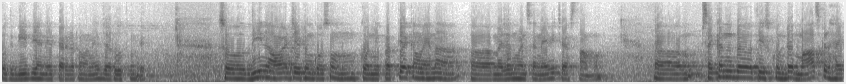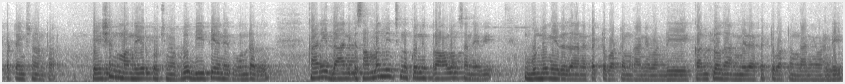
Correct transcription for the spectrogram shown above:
కొద్ది బీపీ అనేది పెరగడం అనేది జరుగుతుంది. సో దీన్ని అవాయిడ్ చేయడం కోసం కొన్ని ప్రత్యేకమైన మెజర్మెంట్స్ అనేవి చేస్తాము. సెకండ్ తీసుకుంటే మాస్క్డ్ హైపర్ టెన్షన్ అంటారు. పేషెంట్ మన దగ్గరికి వచ్చినప్పుడు బీపీ అనేది ఉండదు. కానీ దానికి సంబంధించిన కొన్ని ప్రాబ్లమ్స్ అనేవి గుండె మీద దాని ఎఫెక్ట్ పట్టడం కానివ్వండి కంట్లో దాని మీద ఎఫెక్ట్ పట్టడం కానివ్వండి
